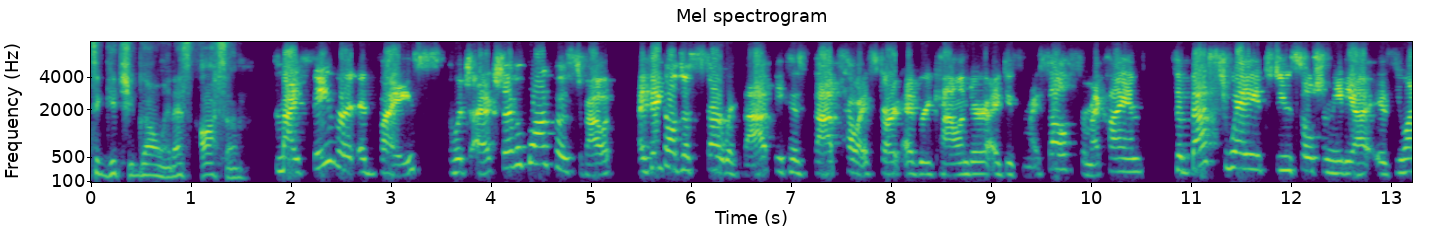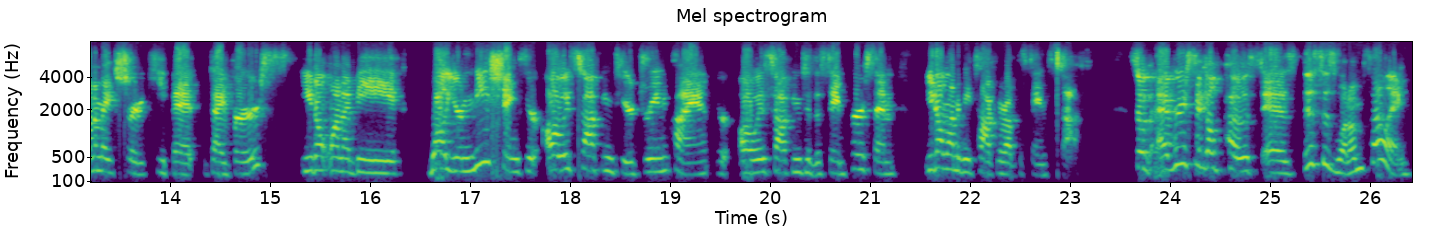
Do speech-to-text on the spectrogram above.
to get you going. That's awesome. My favorite advice, which I actually have a blog post about, I think I'll just start with that because that's how I start every calendar I do for myself, for my clients. The best way to do social media is you want to make sure to keep it diverse. You don't want to be while you're niching, so you're always talking to your dream client, you're always talking to the same person, you don't want to be talking about the same stuff. So if every single post is, this is what I'm selling,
